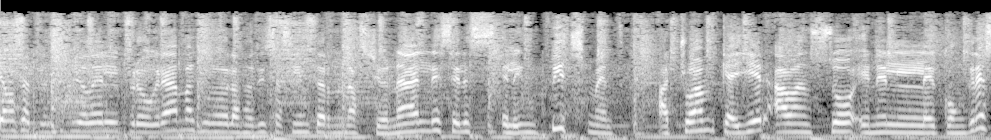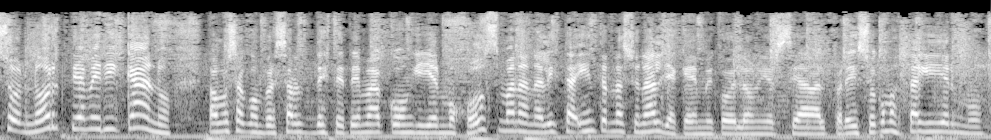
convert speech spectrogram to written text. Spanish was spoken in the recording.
Decíamos al principio del programa que una de las noticias internacionales es el impeachment a Trump que ayer avanzó en el Congreso norteamericano. Vamos a conversar de este tema con Guillermo Holzman, analista internacional y académico de la Universidad de Valparaíso. ¿Cómo está Guillermo?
